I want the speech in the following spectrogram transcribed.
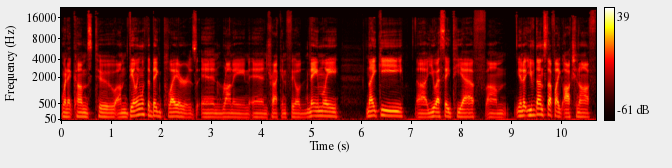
when it comes to um, dealing with the big players in running and track and field, namely Nike, uh, USATF. Um, you know, you've done stuff like auction off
